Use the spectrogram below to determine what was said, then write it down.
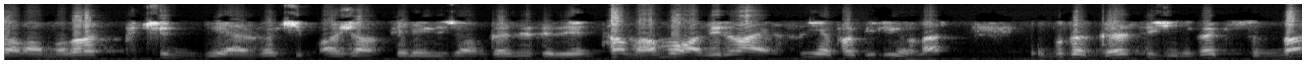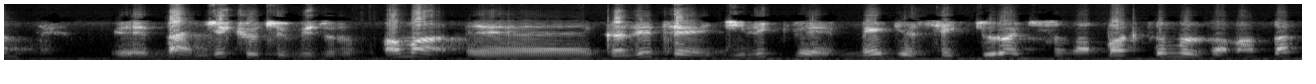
zamanlı olarak bütün diğer rakip ajans, televizyon, gazetelerin tamamı o haberin aynısını yapabiliyorlar. E, bu da gazetecilik açısından e, bence kötü bir durum. Ama e, gazetecilik ve medya sektörü açısından baktığımız zaman da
